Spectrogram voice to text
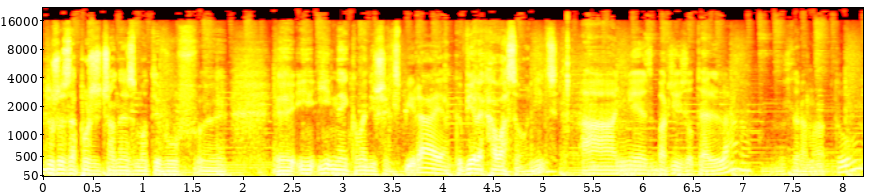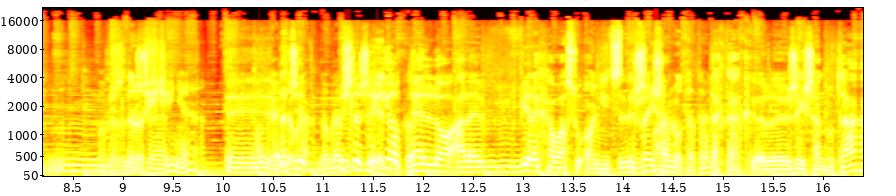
dużo zapożyczone z motywów e, e, innej komedii Szekspira, jak Wiele hałasu o nic. A nie jest bardziej z Otella? Z dramatu? O myślę, zazdrości, że- nie? E, Okej, znaczy, dobra, dobra, myślę, że i tylko. Otello, ale wiele hałasu o nic. też Lżejsza nuta, tak? Tak, tak, lżejsza nuta.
